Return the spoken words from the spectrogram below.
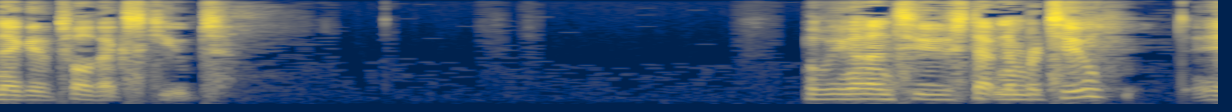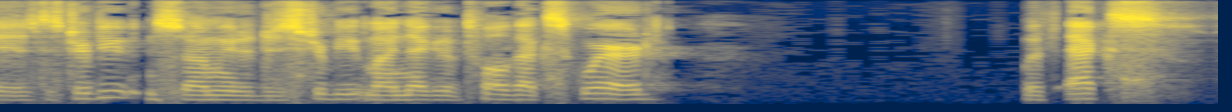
negative 12x cubed. Moving on to step number two is distribute. So I'm going to distribute my negative 12x squared with x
